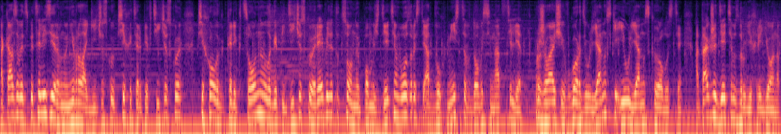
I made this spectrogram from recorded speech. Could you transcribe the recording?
оказывает специализированную неврологическую, психотерапевтическую, психолого-коррекционную, логопедическую, реабилитационную помощь детям в возрасте от 2 месяцев до 18 лет, проживающих в городе Ульяновске и Ульяновской области, а также детям с других регионов.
